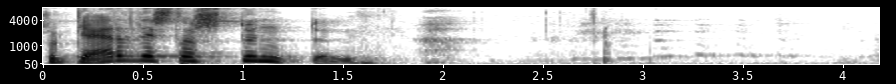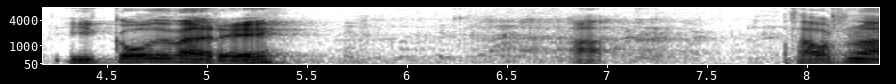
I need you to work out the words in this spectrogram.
Svo gerðist það stundum í góðu veðri að að það var svona,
